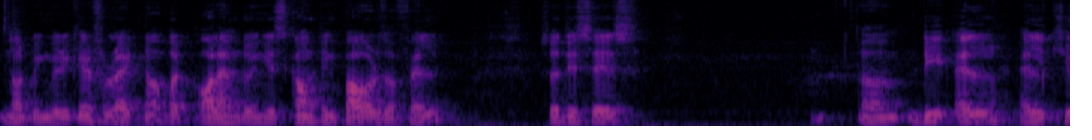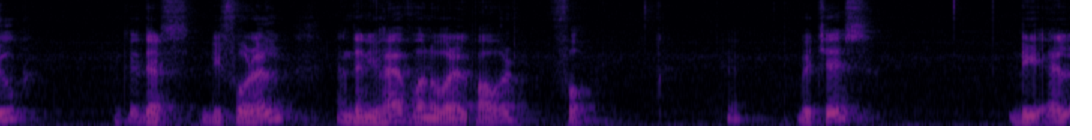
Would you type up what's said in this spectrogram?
not being very careful right now but all I'm doing is counting powers of L so this is um, dl L cube. Okay that's d4L and then you have 1 over L power 4 okay, which is dl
